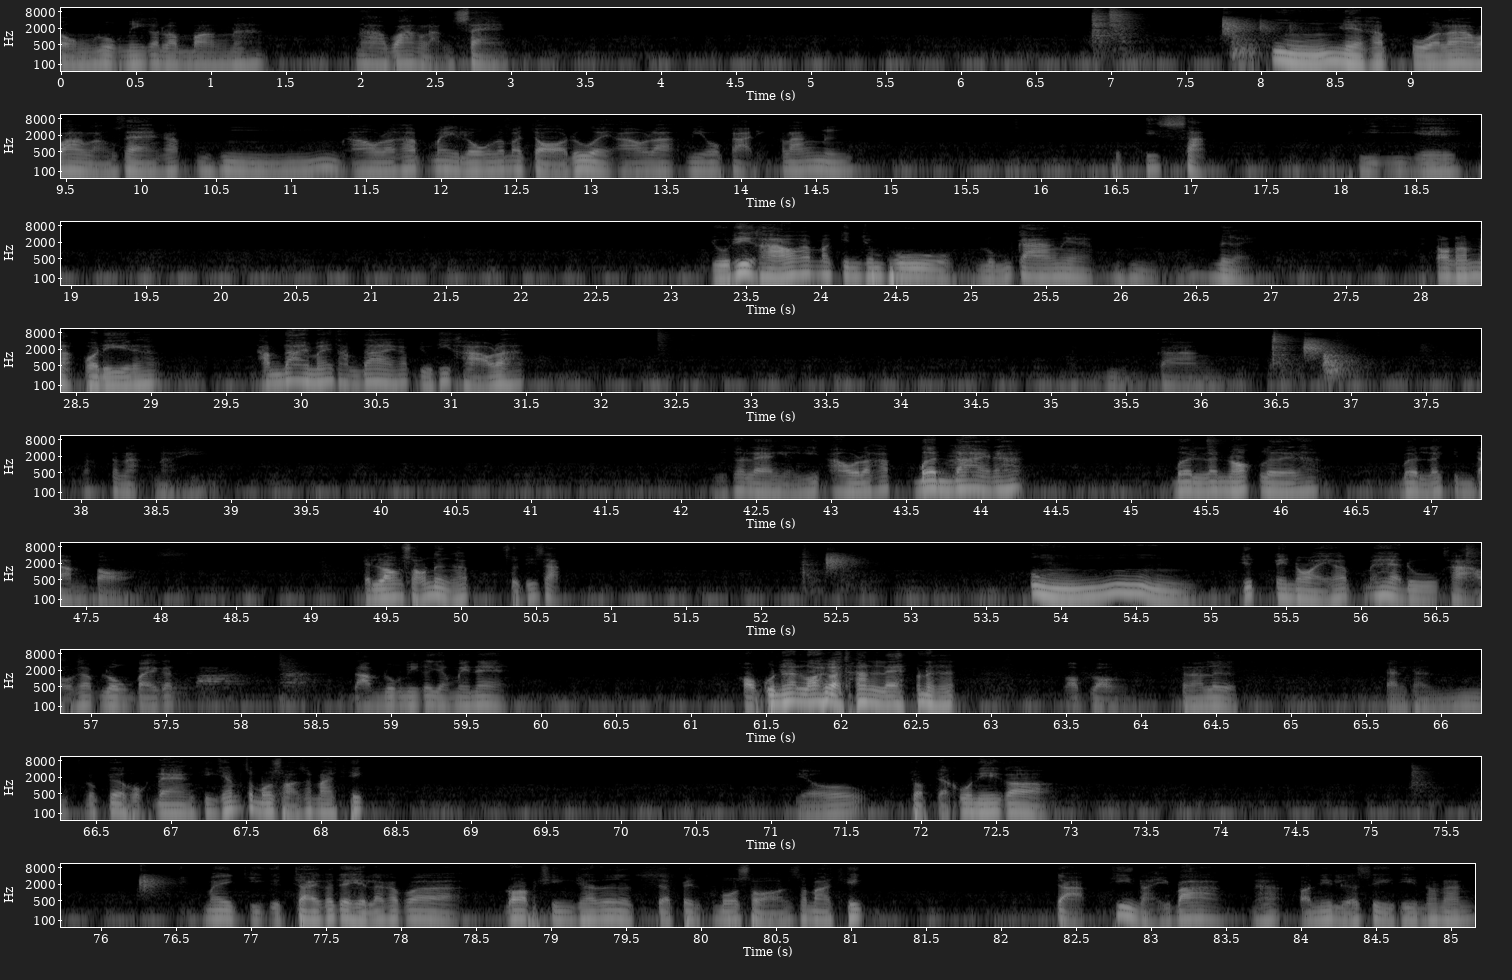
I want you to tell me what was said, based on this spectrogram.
ตรงลูกนี้ก็ลำบังนะ หน้าว่างหลังแซงอืมเนี่ยครับกลัวหน้าว่างหลังแซงครับ อือหือเอาแล้วครับ ไม่ลงแล้วมาจ่อด้วยเอาละมีโอกาสอีกครั้งหนึ่งสุดที่ศักดิ์ PEA อยู่ที่ขาวครับมากินชมพู หลุมกลางเนี่ยเหนื่อย ต้องน้ำหนักพอดีนะฮะทำได้ไหมทำได้ครับ อยู่ที่ขาวแล้วฮะหลุมกลาง ลักษณะไหนอยู่ถ้าแรงอย่างนี้เอาแล้วครับ เบิ้ลได้นะฮะเบิ้ลแล้วน็อกเลยนะฮะเบิ้ลแล้วกินดำต่อ เป็นรองสองหนึ่งครับ สุดที่ศักดิ์ อืมยึดไปหน่อยครับ แม่ดูข่าวครับ ลงไปก็ดำลูกนี้ก็ยังไม่แน่ ขอบคุณฮะร้อยกว่าท่านแล้วนะฮะรอบรองชนะเลิศการแข่งลูกเกอร์หกแดงชิงแชมป์สโมสรสมาชิก เดี๋ยวจบจากคู่นี้ก็ ไม่กี่อึดใจก็จะเห็นแล้วครับว่า รอบชิงชนะเลิศจะเป็นสโมสรสมาชิก จากที่ไหนบ้างนะฮะตอนนี้เหลือ 4 ทีมเท่านั้น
